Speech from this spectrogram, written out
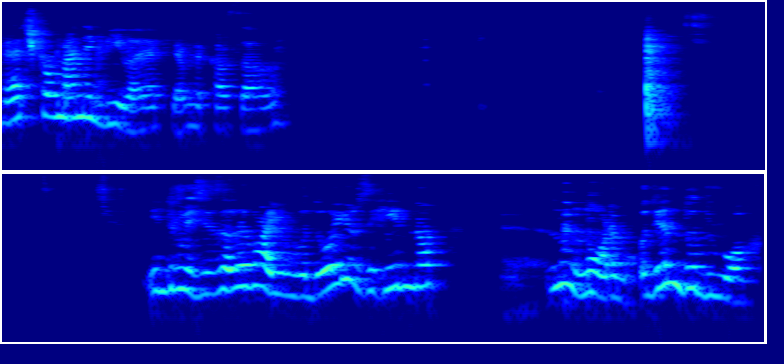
Гречка в мене біла, як я вже казала. І, друзі, заливаю водою згідно е, ну, норм 1 до 2.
